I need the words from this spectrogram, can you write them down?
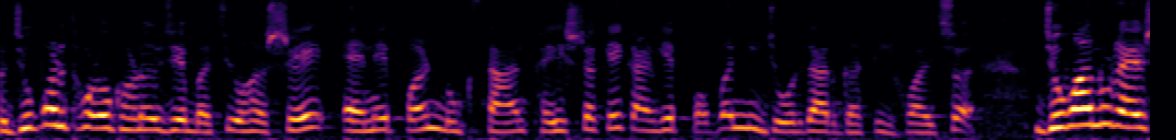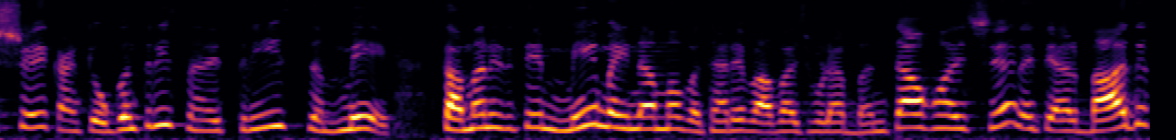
હજુ પણ થોડો ઘણો જે بچ્યો હશે એને પણ નુકસાન થઈ શકે કારણ કે પવનની જોરદાર ગતિ હોય છે જોવાનું રહેશે કારણ કે 29 અને 30 મે સામાન્ય રીતે મે મહિનામાં વધારે વાવાઝોડા બનતા હોય છે અને ત્યારબાદ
